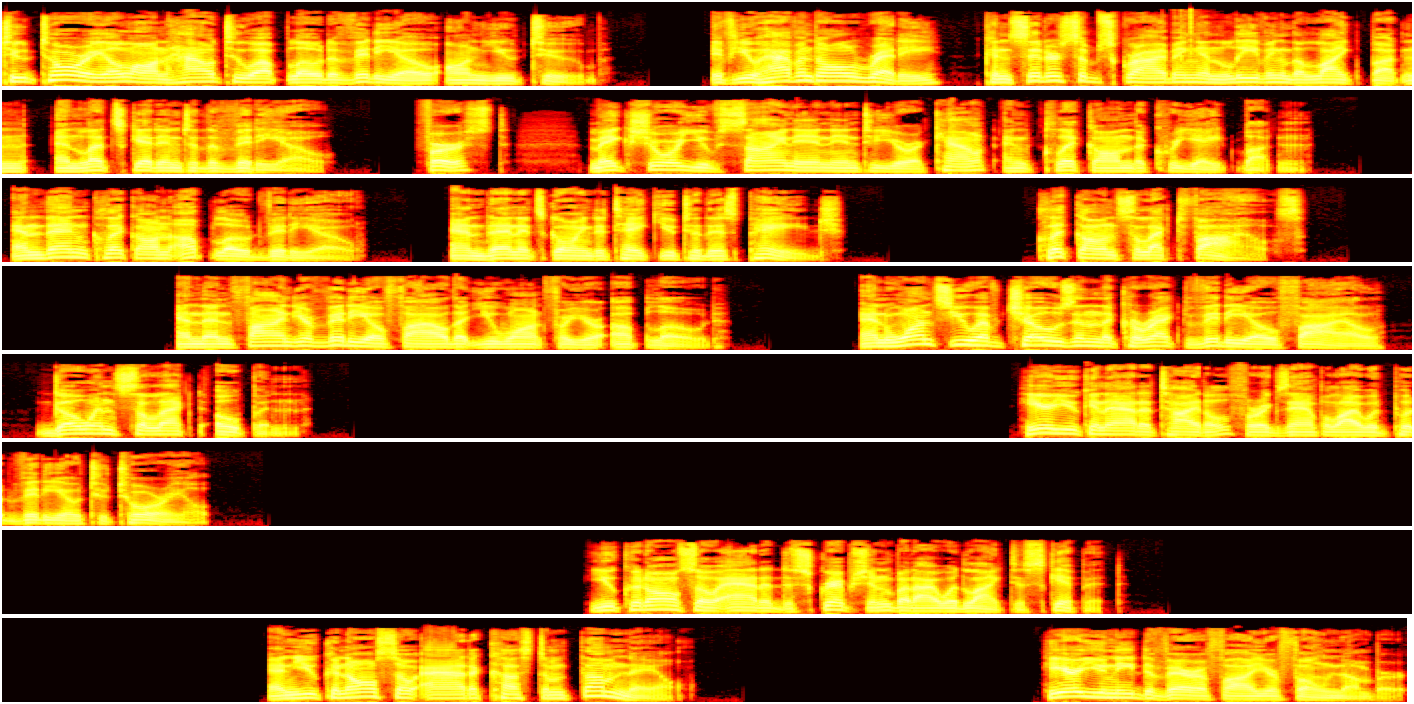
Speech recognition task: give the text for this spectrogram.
Tutorial on how to upload a video on YouTube. If you haven't already, consider subscribing and leaving the like button, and let's get into the video. First, make sure you've signed in into your account and click on the Create button. And then click on Upload Video, and then it's going to take you to this page. Click on Select Files, and then find your video file that you want for your upload. And once you have chosen the correct video file, go and select Open. Here you can add a title, for example, I would put video tutorial. You could also add a description, but I would like to skip it. And you can also add a custom thumbnail. Here you need to verify your phone number.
